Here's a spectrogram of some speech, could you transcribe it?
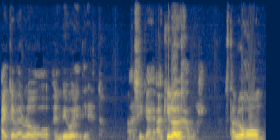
hay que verlo en vivo y en directo. Así que aquí lo dejamos. Hasta luego.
